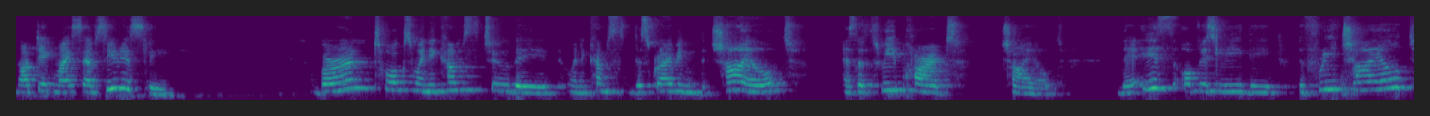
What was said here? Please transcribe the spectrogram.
not take myself seriously. Berne talks when he comes to the when it comes describing the child as a three part child. There is obviously the, the free child,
